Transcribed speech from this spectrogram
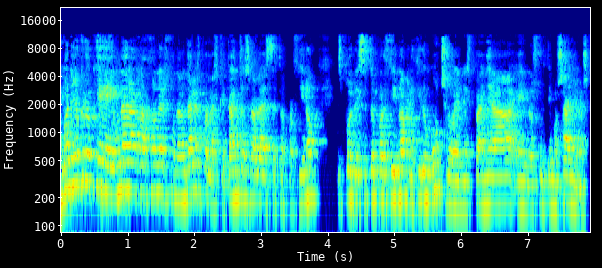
bueno, yo creo que una de las razones fundamentales por las que tanto se habla del sector porcino es porque el sector porcino ha crecido mucho en España en los últimos años.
